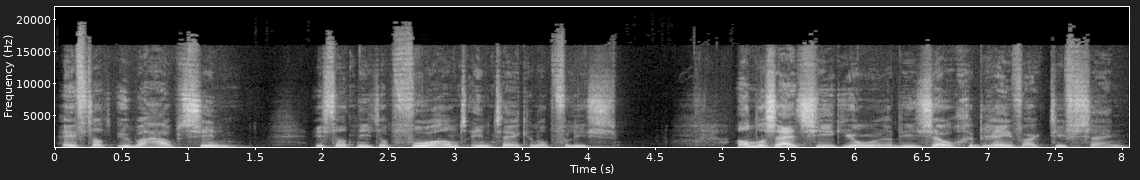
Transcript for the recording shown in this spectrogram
Heeft dat überhaupt zin? Is dat niet op voorhand intekenen op verlies? Anderzijds zie ik jongeren die zo gedreven actief zijn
